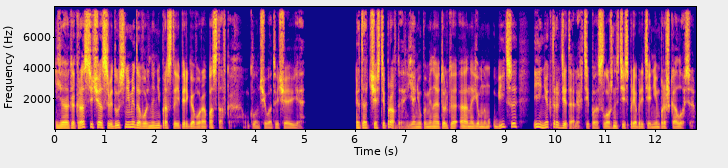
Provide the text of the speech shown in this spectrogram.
«Я как раз сейчас веду с ними довольно непростые переговоры о поставках», — уклончиво отвечаю я. Это отчасти правда. Я не упоминаю только о наемном убийце и некоторых деталях, типа сложностей с приобретением прыжка лося.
